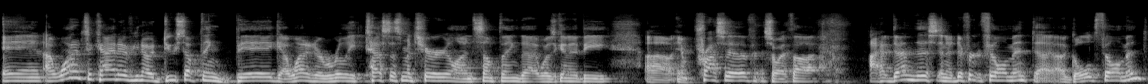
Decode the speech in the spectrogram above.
And I wanted to kind of, you know, do something big. I wanted to really test this material on something that was going to be uh, impressive. So I thought, I have done this in a different filament, uh, a gold filament,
